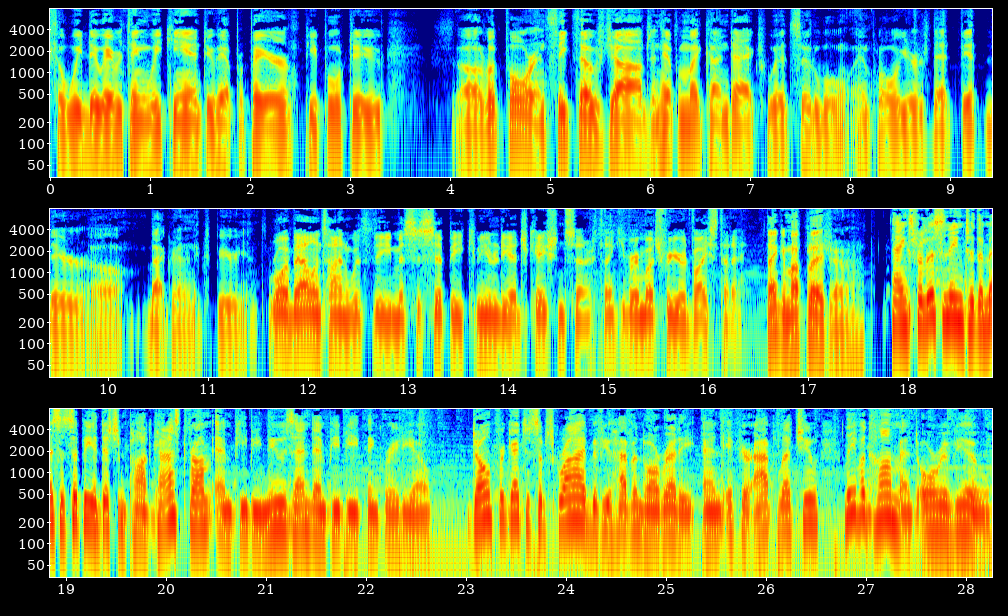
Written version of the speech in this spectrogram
so we do everything we can to help prepare people to uh, look for and seek those jobs and help them make contacts with suitable employers that fit their uh, background and experience. Roy Ballantyne with the Mississippi Community Education Center. Thank you very much for your advice today. Thank you. My pleasure. Thanks for listening to the Mississippi Edition podcast from MPB News and MPB Think Radio. Don't forget to subscribe if you haven't already, and if your app lets you, leave a comment or review.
